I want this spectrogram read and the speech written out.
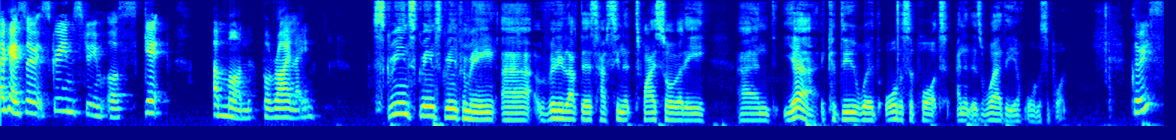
Okay, so it's screen, stream, or skip Amon for Rye Lane. Screen, screen, screen for me. Uh, really love this. Have seen it twice already, and yeah, it could do with all the support, and it is worthy of all the support. Clarisse?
